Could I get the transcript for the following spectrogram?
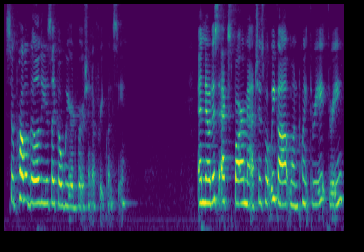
So probability is like a weird version of frequency. And notice x bar matches what we got, 1.383.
